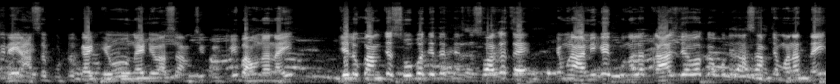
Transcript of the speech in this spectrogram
नाही असं कुठं काय ठेवू नाही ठेवू असं आमची कुठली भावना नाही. जे लोक आमच्यासोबत येतात त्यांचं स्वागत आहे. त्यामुळे आम्ही काही कुणाला त्रास द्यावा का कुणाला असं आमच्या मनात नाही.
